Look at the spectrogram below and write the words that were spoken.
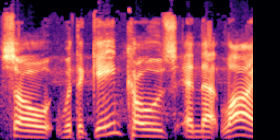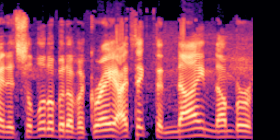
So with the game codes and that line, it's a little bit of a gray. I think the nine number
